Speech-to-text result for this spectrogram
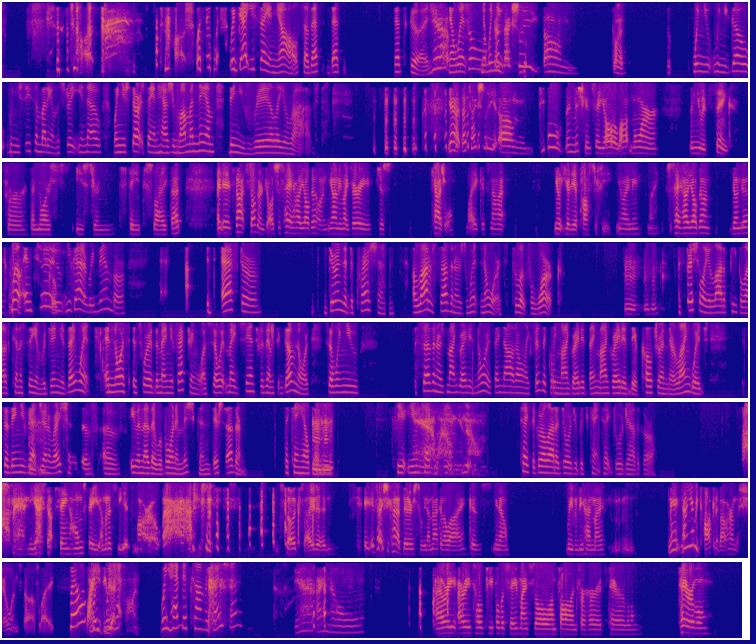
Too hot. Too hot. Well, see, we- we've got you saying y'all, so that's that that's good. Yeah. Now when so now when that's you actually um, go ahead. when you when you go when you see somebody on the street, you know when you start saying "How's your mama and them," then you've really arrived. yeah, that's actually um people in Michigan say y'all a lot more than you would think for the northeastern states like that. And it's not southern drawl, it's just hey, how y'all doing? You know what I mean? Like very just casual. Like it's not you don't hear the apostrophe, you know what I mean? Like just hey, how y'all doing? Doing good? Well, and two, Cool. you got to remember uh, after during the depression, a lot of Southerners went north to look for work. mm, mhm. especially a lot of people out of Tennessee and Virginia, they went and north is where the manufacturing was, so it made sense for them to go north. So when you Southerners migrated north, they not only physically migrated, they migrated their culture and their language. So then you've got Mhm. generations of of even though they were born in Michigan, they're Southern. They can't help it. You you can Yeah, take well, you, you know. take the girl out of Georgia, but you can't take Georgia out of the girl. Oh man, you gotta stop saying home state. I'm gonna see it tomorrow. Ah! I'm so excited. It- It's actually kind of bittersweet. I'm not gonna lie, because you know, leaving behind my mm, man. Now you have me talking about her on the show and stuff. Like, Well, why do we you do we that, ha- we had this conversation. Yeah, I know. I already I already told people to save my soul. I'm falling for her. It's terrible. Terrible.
